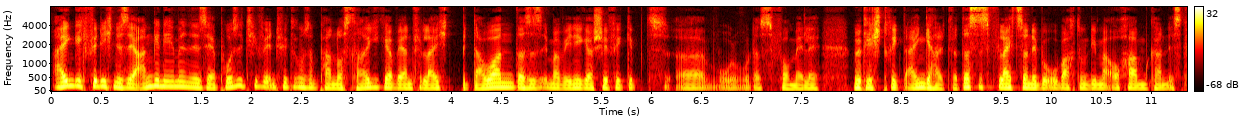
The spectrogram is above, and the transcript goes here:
eigentlich finde ich eine sehr angenehme, eine sehr positive Entwicklung. So ein paar Nostalgiker werden vielleicht bedauern, dass es immer weniger Schiffe gibt, äh, wo, wo das Formelle wirklich strikt eingehalten wird. Das ist vielleicht so eine Beobachtung, die man auch haben kann, ist,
